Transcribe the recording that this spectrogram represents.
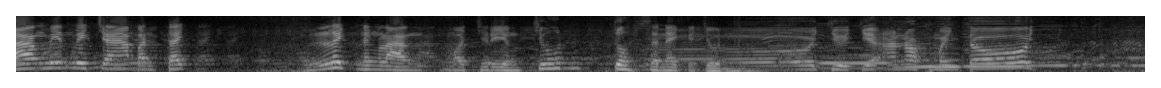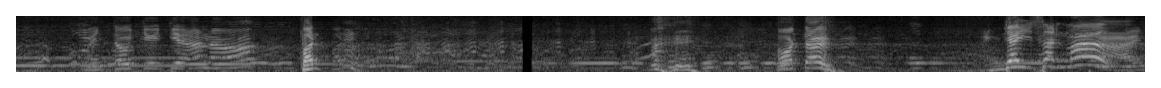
ឡើងមានវិចារបន្តិចលិចនឹងឡើងមកច្រៀងជូនទស្សនិកជនអើយជឿជាក់អានោះក្មេងតូចក្មេងតូចជឿជាក់អានោះប៉ុន្តែហត់ទៅនិយាយសិនមើលឯង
